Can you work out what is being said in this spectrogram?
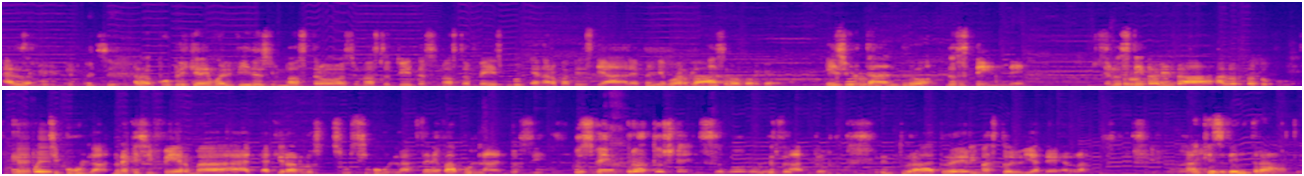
Allora, sì, allora, pubblicheremo il video sul nostro, sul nostro Twitter, sul nostro Facebook, è una roba bestiale, perché Sì, guardatelo perché esultando lo stende. Cioè, lo stende allo stato puro. E poi si bulla, non è che si ferma a, a tirarlo su, si bulla, se ne va bullandosi. Lo sventurato Chancellor. Esatto, sventurato e è rimasto lì a terra. Anche sventrato.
